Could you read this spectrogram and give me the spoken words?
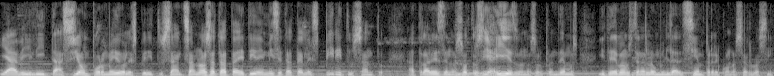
y habilitación por medio del Espíritu Santo. O sea, no se trata de ti de mí, se trata del Espíritu Santo a través de nosotros y ahí es donde nos sorprendemos y debemos tener la humildad de siempre reconocerlo así.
